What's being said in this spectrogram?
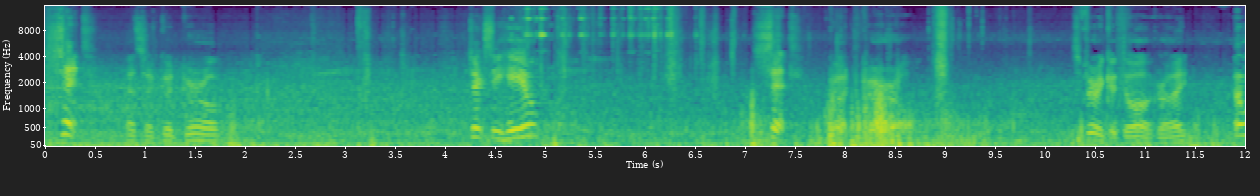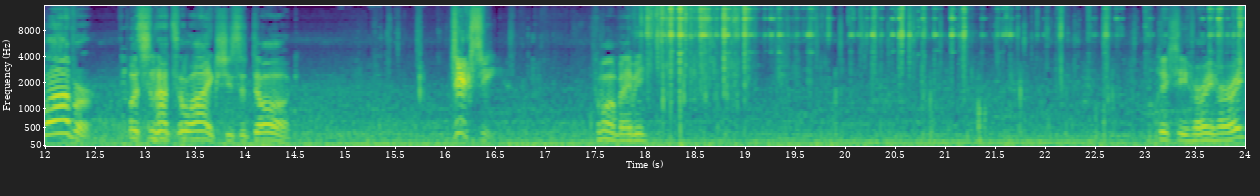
Sit. That's a good girl. Dixie, heel. Sit. Good girl. It's a very good dog, right? I love her. What's not to like? She's a dog. Dixie! Come on, baby. Dixie, hurry, hurry.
